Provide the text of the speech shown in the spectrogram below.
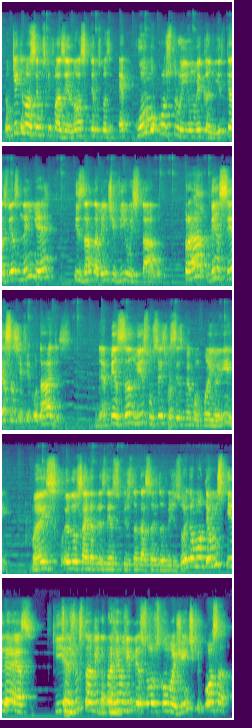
Então, o que, é que nós temos que fazer? Nós que temos que fazer é como construir um mecanismo que às vezes nem é exatamente via o Estado para vencer essas dificuldades. Né? Pensando isso, não sei se vocês me acompanham aí, mas eu não saí da presidência do Espírito Santo Ação em 2018, eu montei um Inspira S que é justamente para reunir pessoas como a gente que possa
